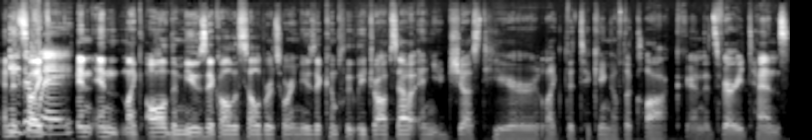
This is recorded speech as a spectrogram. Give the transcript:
and either it's like way, and, and like all the music all the celebratory music completely drops out and you just hear like the ticking of the clock and it's very tense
